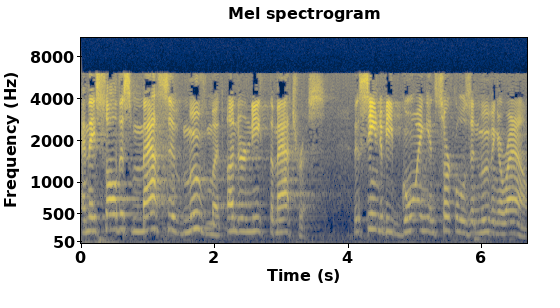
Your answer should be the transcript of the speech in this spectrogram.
and they saw this massive movement underneath the mattress that seemed to be going in circles and moving around.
